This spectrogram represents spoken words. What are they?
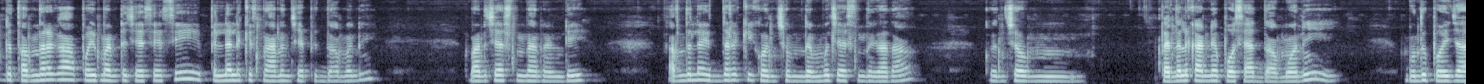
ఇంకా తొందరగా పొయ్యి మంట చేసేసి పిల్లలకి స్నానం చేపిద్దామని చేస్తున్నానండి. అందులో ఇద్దరికి కొంచెం నెమ్ము చేసింది కదా కొంచెం పెద్దల కాడనే పోసేద్దాము అని ముందు పొయ్యి జా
